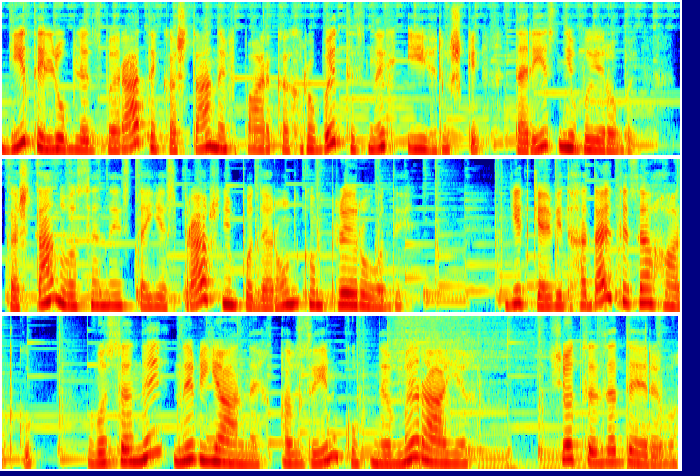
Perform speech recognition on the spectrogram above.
Діти люблять збирати каштани в парках, робити з них іграшки та різні вироби. Каштан восени стає справжнім подарунком природи. Дітки, відгадайте загадку. Восени не в'яне, а взимку не вмирає. Що це за дерево?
